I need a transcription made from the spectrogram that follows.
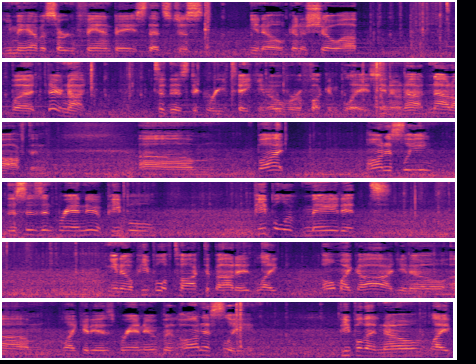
You may have a certain fan base that's just you know going to show up, but they're not to this degree taking over a fucking place. You know, not not often. Um, but honestly, this isn't brand new. People people have made it you know, people have talked about it like, oh my god, you know, um, like it is brand new. But honestly, people that know, like,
